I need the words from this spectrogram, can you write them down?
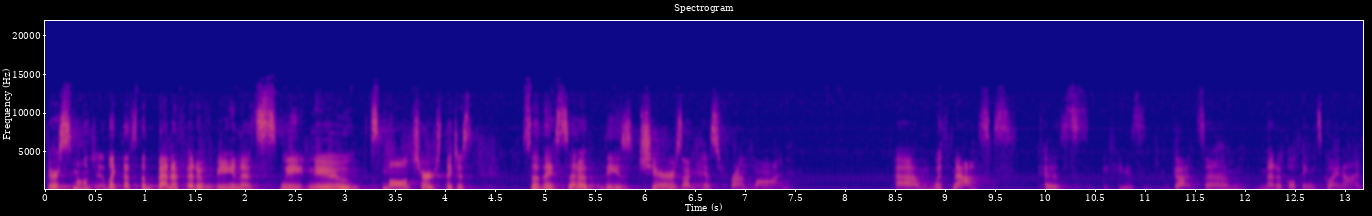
they're a small, like that's the benefit of being a sweet new small church. They just, so they set up these chairs on his front lawn um, with masks because he's got some medical things going on.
